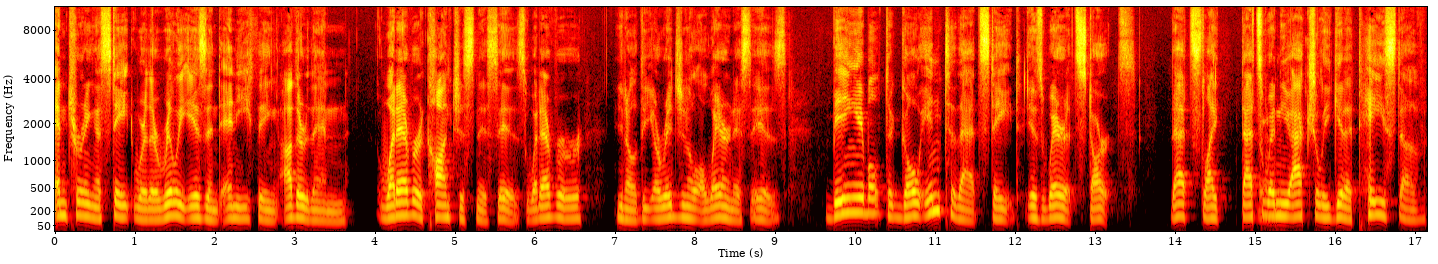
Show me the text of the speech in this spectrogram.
entering a state where there really isn't anything other than whatever consciousness is, whatever you know the original awareness is being able to go into that state is where it starts. That's like that's when you actually get a taste of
